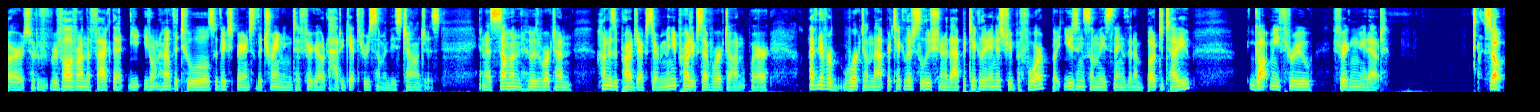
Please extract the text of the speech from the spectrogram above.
are sort of revolve around the fact that you, you don't have the tools or the experience or the training to figure out how to get through some of these challenges. And as someone who has worked on hundreds of projects, there are many projects I've worked on where I've never worked on that particular solution or that particular industry before, but using some of these things that I'm about to tell you got me through figuring it out. So,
